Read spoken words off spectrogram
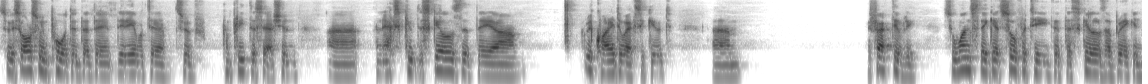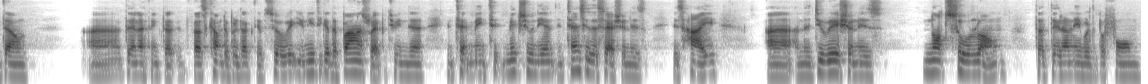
So it's also important that they're, they're able to sort of complete the session uh, and execute the skills that they are required to execute um, effectively. So once they get so fatigued that the skills are breaking down, uh, then I think that that's counterproductive. So you need to get the balance right between the make sure the intensity of the session is is high uh, and the duration is not so long that they're unable to perform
